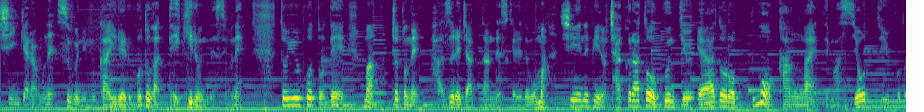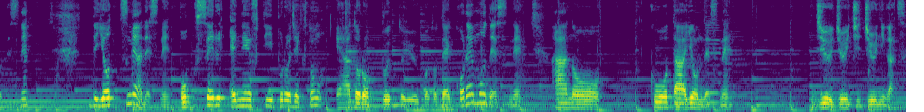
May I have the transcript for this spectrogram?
新キャラもね、すぐに迎え入れることができるんですよね。ということで、まあ、ちょっとね、外れちゃったんですけれども、まあ、CNP のチャクラトークンっていうエアドロップも考えてますよっていうことですね。で、4つ目はですね、ボクセル NFT プロジェクトのエアドロップということで、これもですね、あの、クォーター4ですね。10、11、12月、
